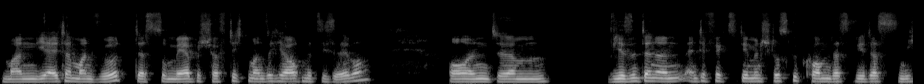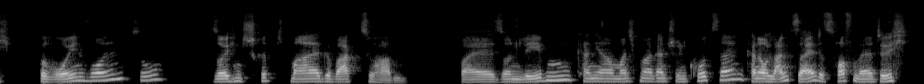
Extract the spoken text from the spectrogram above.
man, je älter man wird, desto mehr beschäftigt man sich ja auch mit sich selber. Und ähm, wir sind dann im Endeffekt zu dem Entschluss gekommen, dass wir das nicht bereuen wollen, so solchen Schritt mal gewagt zu haben. Weil so ein Leben kann ja manchmal ganz schön kurz sein, kann auch lang sein, das hoffen wir natürlich.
